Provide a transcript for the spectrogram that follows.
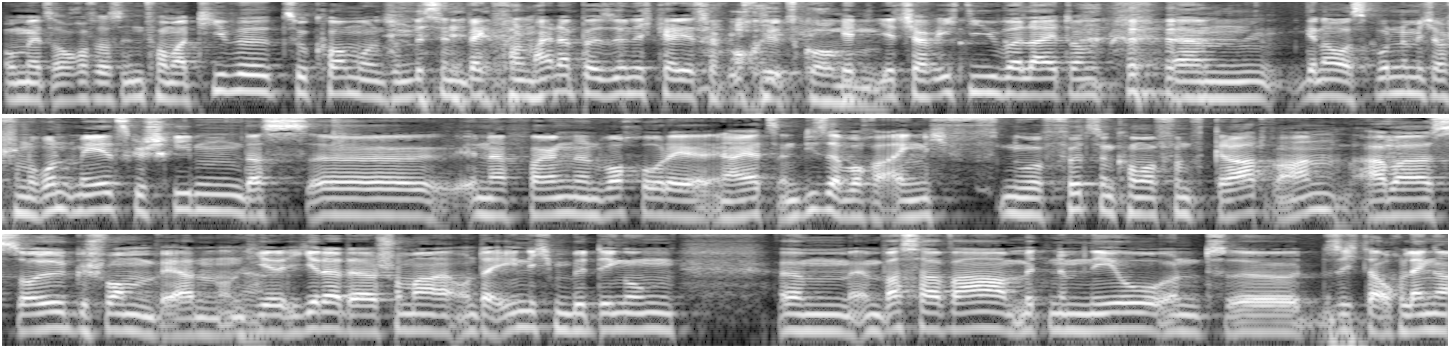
um jetzt auch auf das Informative zu kommen und so ein bisschen weg von meiner Persönlichkeit, jetzt schaffe ich, Ach, die- jetzt jetzt, jetzt schaff ich die Überleitung. ähm, genau, es wurden nämlich auch schon Rundmails geschrieben, dass äh, in der vergangenen Woche oder na, jetzt in dieser Woche eigentlich nur 14,5 Grad waren, aber es soll geschwommen werden. Und je, jeder, der schon mal unter ähnlichen Bedingungen ähm, im Wasser war mit einem Neo und äh, sich da auch länger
